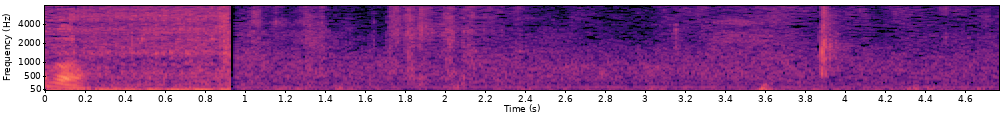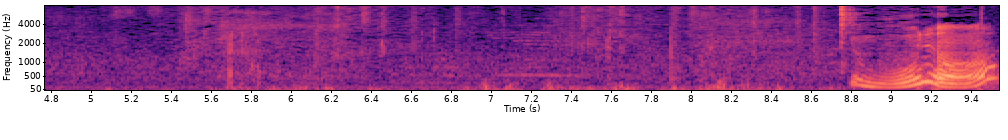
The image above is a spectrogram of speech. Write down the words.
씹어. 이게 뭐냐?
